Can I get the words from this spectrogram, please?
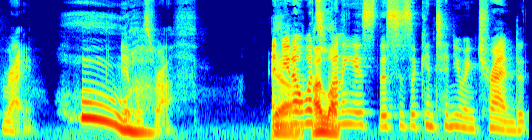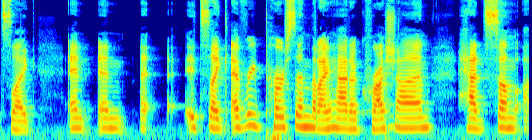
Right. whew. It was rough. And Yeah, you know what's love- funny is this is a continuing trend. It's like and and uh, it's like every person that I had a crush on had some uh,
